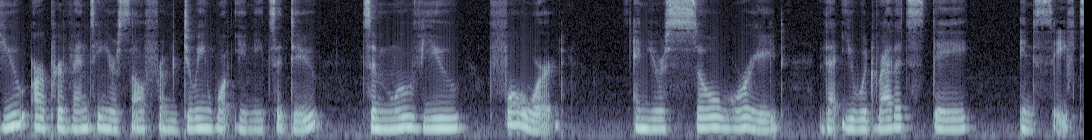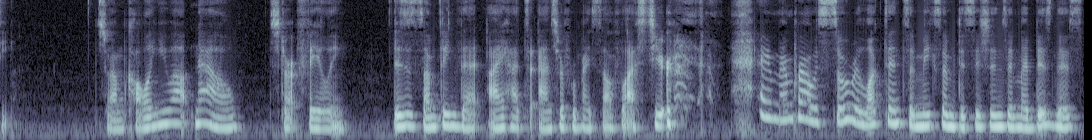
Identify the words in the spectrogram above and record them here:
you are preventing yourself from doing what you need to do to move you forward. And you're so worried that you would rather stay in safety. So I'm calling you out now. Start failing. This is something that I had to answer for myself last year. I remember I was so reluctant to make some decisions in my business.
